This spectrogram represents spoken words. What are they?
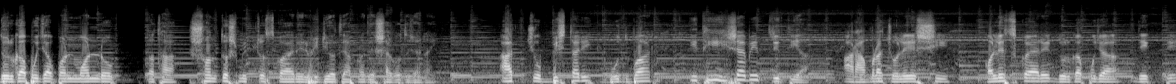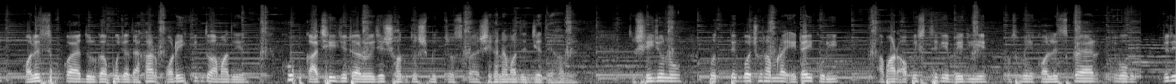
দুর্গাপূজা মণ্ডপ তথা সন্তোষ মিত্র স্কয়ারের ভিডিওতে আপনাদের স্বাগত জানাই। আজ চব্বিশ তারিখ, বুধবার, তিথি হিসাবে তৃতীয়া। আর আমরা চলে এসেছি কলেজ স্কোয়ারের দুর্গাপূজা দেখতে। কলেজ স্কোয়ার দুর্গাপূজা দেখার পরেই কিন্তু আমাদের খুব কাছেই যেটা রয়েছে সন্তোষ মিত্র স্কোয়ার, সেখানে আমাদের যেতে হবে। তো সেই জন্য প্রত্যেক বছর আমরা এটাই করি, আমার অফিস থেকে বেরিয়ে প্রথমে কলেজ স্কোয়ার এবং যদি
